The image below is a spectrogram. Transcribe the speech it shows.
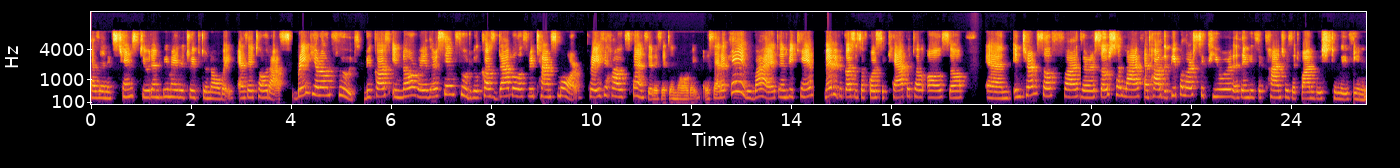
As an exchange student, we made a trip to Norway and they told us, bring your own food because in Norway, their same food will cost double or three times more. Crazy how expensive is it in Norway? We said, okay, we buy it. And we came, maybe because it's, of course, the capital also. And in terms of uh, their social life and how the people are secured, I think it's a country that one wish to live in.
